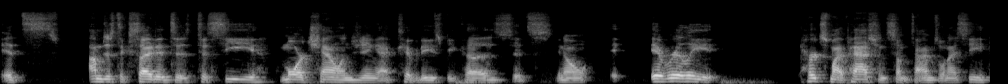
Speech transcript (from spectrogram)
it's I'm just excited to to see more challenging activities because it's you know it, it really hurts my passion sometimes when I see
